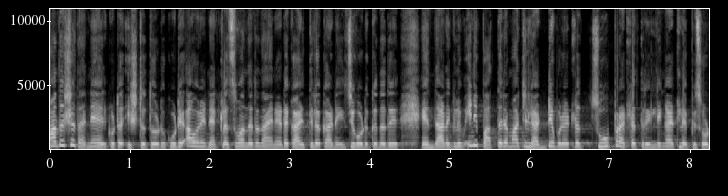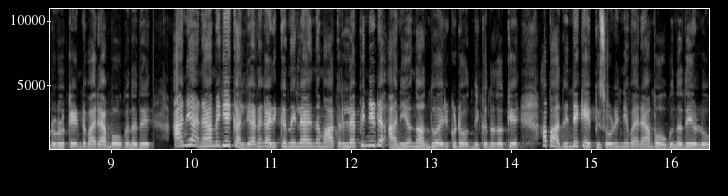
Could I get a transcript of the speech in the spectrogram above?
ആദർശ തന്നെ ആയിക്കോട്ടെ ഇഷ്ടത്തോടു കൂടി ആ ഒരു നെക്ലസ് വന്നിട്ട് നയനയുടെ കഴുത്തിലൊക്കെ അണിയിച്ചു കൊടുക്കുന്നത്. എന്താണെങ്കിലും ഇനി പത്തരമാറ്റിൽ അടിപൊളിയായിട്ടുള്ള സൂപ്പറായിട്ടുള്ള ത്രില്ലിംഗ് ആയിട്ടുള്ള എപ്പിസോഡുകളൊക്കെ ഉണ്ട് വരാൻ പോകുന്നത്. അനി അനാമികയെ കല്യാണം കഴിക്കുന്നില്ല എന്ന് മാത്രമല്ല പിന്നീട് അനിയും നന്ദു ആയിരിക്കട്ടെ ഒന്നിക്കുന്നതൊക്കെ. അപ്പോൾ അതിന്റെയൊക്കെ എപ്പിസോഡ് ഇനി വരാൻ പോകുന്നതേ ഉള്ളൂ.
